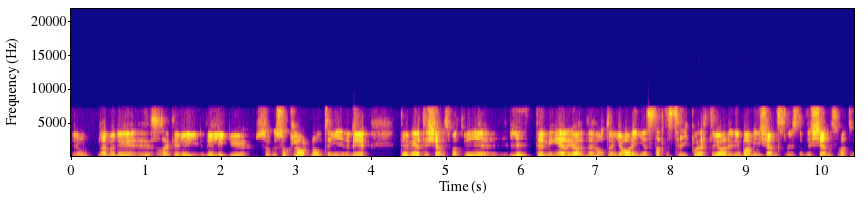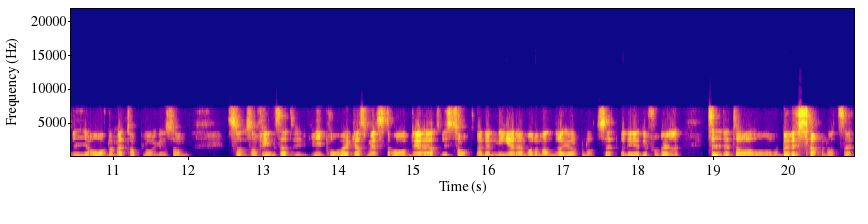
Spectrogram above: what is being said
Jo, nej men det, som sagt, det, det ligger ju så, såklart någonting i det. det. Det är mer att det känns som att vi lite mer, jag, återigen, jag har ingen statistik på detta, jag, det är bara min känsla, att det känns som att vi av de här topplagen som som finns, att vi påverkas mest av det. Att vi saknar den mer än vad de andra gör på något sätt. Men det, det får väl tiden ta och, bevisa på något sätt.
